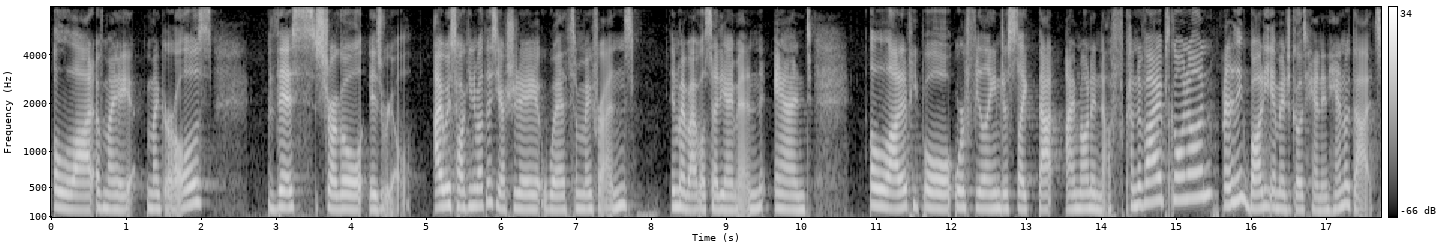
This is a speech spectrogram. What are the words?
a lot of my my girls this struggle is real. I was talking about this yesterday with some of my friends in my Bible study I'm in and a lot of people were feeling just like that I'm not enough kind of vibes going on. And I think body image goes hand in hand with that. It's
